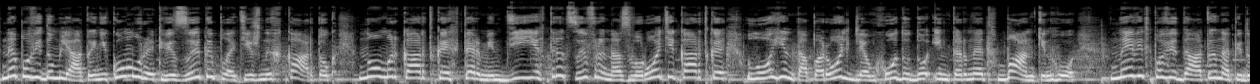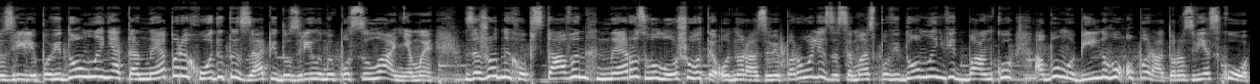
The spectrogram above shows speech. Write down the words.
не повідомляти нікому реквізити платіжних карток, номер картки, термін дії, три цифри на звороті картки, логін та пароль для входу до інтернет-банкінгу, не відповідати на підозрілі повідомлення та не переходити за підозрілими посиланнями. За жодних обставин не розголошувати одноразові паролі з смс-повідомлень від банку або мобільного оператора зв'язку.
